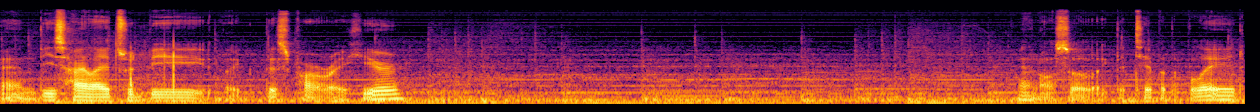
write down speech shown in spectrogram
And these highlights would be like this part right here. And also like the tip of the blade.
